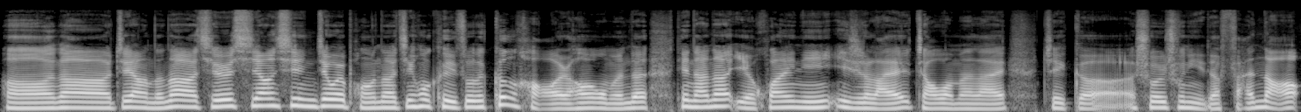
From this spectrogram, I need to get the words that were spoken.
啊，那这样的，那其实相信这位朋友呢，今后可以做得更好。然后我们的电台呢，也欢迎您一直来找我们来这个说一出你的烦恼。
